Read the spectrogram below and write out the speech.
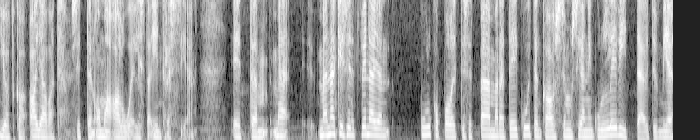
jotka ajavat sitten oma alueellista intressiään. Että mä, mä näkisin, että Venäjän ulkopoliittiset päämäärät ei kuitenkaan ole semmoisia niin kuin levittäytymiä,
